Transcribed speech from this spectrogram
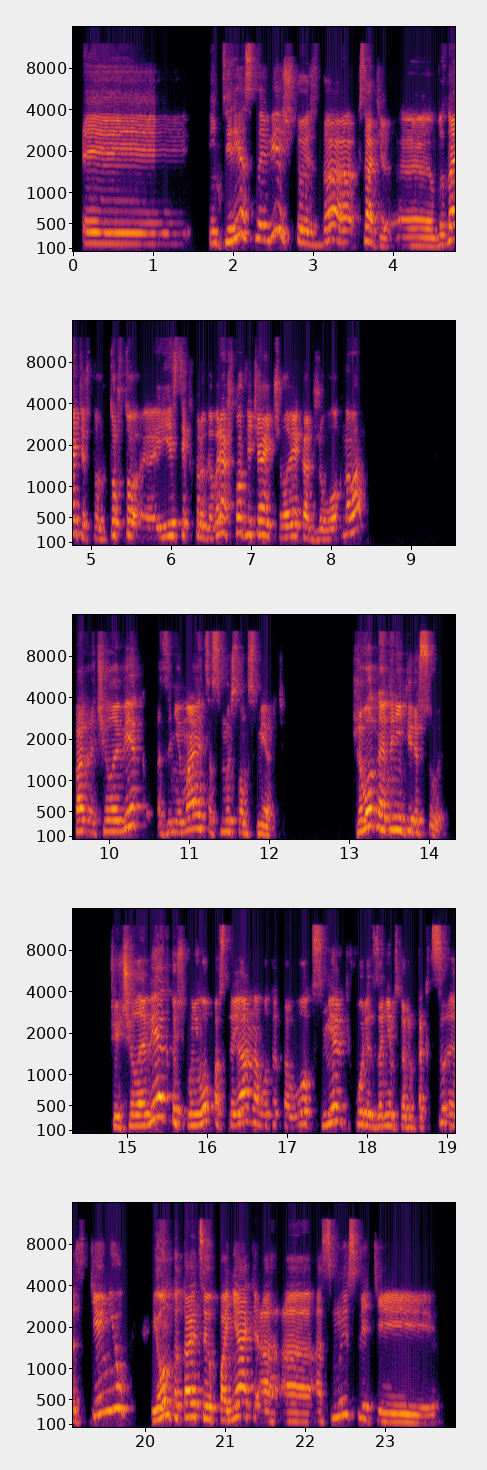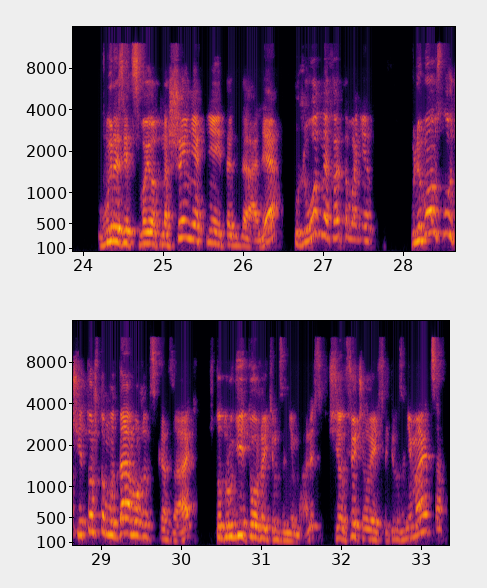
э, интересная вещь, то есть, да, кстати, э, вы знаете, что то, что э, есть те, которые говорят, что отличает человека от животного, человек занимается смыслом смерти. Животное это не интересует человек, то есть у него постоянно вот эта вот смерть ходит за ним, скажем так, с, с тенью, и он пытается ее понять, а, а, осмыслить и выразить свое отношение к ней и так далее. У животных этого нет. В любом случае, то, что мы, да, можем сказать, что другие тоже этим занимались, все, человечество этим занимается,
